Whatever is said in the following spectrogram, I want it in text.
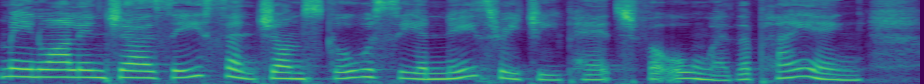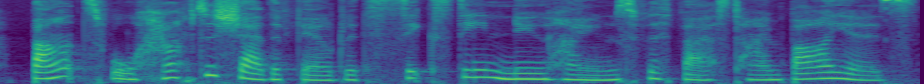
Meanwhile, in Jersey, St John's School will see a new 3G pitch for all weather playing, but will have to share the field with 16 new homes for first time buyers.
